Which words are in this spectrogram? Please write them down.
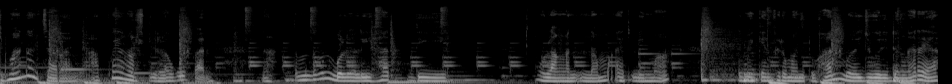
gimana caranya? Apa yang harus dilakukan? Nah teman-teman boleh lihat di ulangan 6 ayat 5 demikian firman Tuhan boleh juga didengar ya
